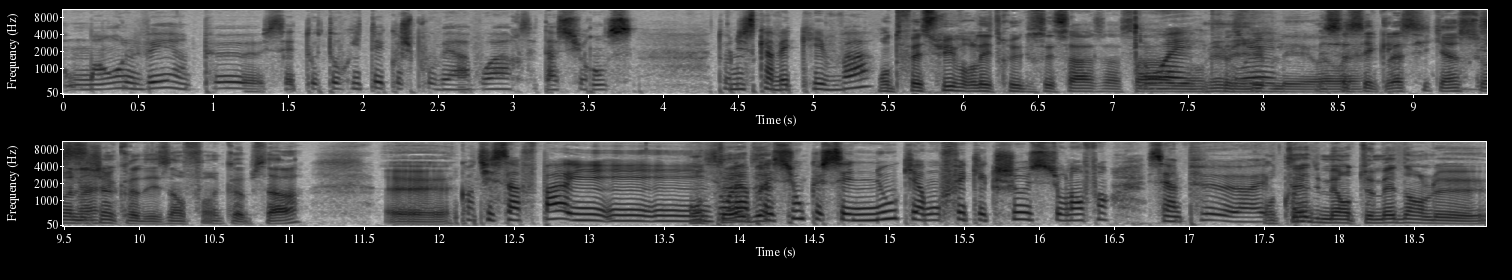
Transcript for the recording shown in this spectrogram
on m'a enlevé un peu cette autorité que je pouvais avoir, cette assurance. Tandis qu'avec Eva, On te fait suivre les trucs, c'est ça, ça, ça. Ouais, et on te oui, fait oui. suivre les. Mais ça, ouais. c'est classique. Hein. Souvent, les gens qui ont des enfants comme ça, euh, quand ils savent pas, ils, ils- On ils ont l'impression que c'est nous qui avons fait quelque chose sur l'enfant. C'est un peu. euh, on t'aide, mais on te met dans le,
